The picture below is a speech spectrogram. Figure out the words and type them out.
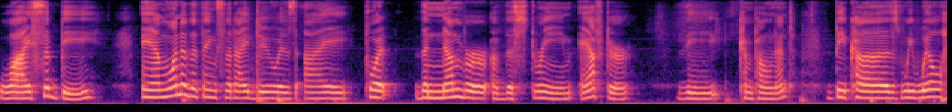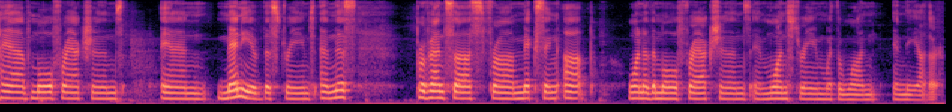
Y sub B. And one of the things that I do is I put the number of the stream after the component because we will have mole fractions in many of the streams and this prevents us from mixing up one of the mole fractions in one stream with the one in the other.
